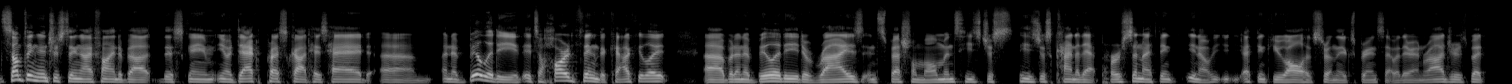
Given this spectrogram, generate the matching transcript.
something interesting I find about this game, you know, Dak Prescott has had um, an ability. It's a hard thing to calculate, uh, but an ability to rise in special moments. He's just he's just kind of that person. I think you know. I think you all have certainly experienced that with Aaron Rodgers, but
